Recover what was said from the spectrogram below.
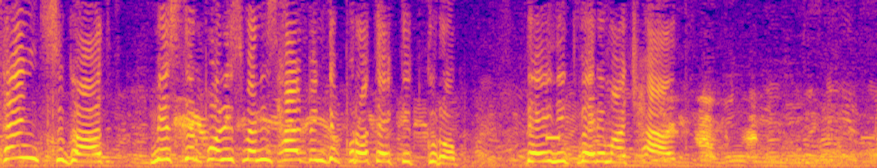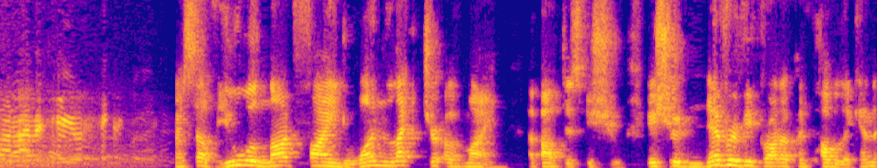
thanks to God, Mr. Policeman is helping the protected group. They need very much help. Myself, you will not find one lecture of mine about this issue. It should never be brought up in public. And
